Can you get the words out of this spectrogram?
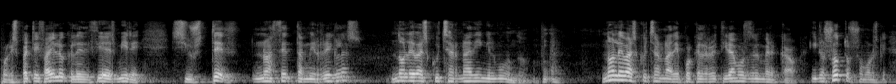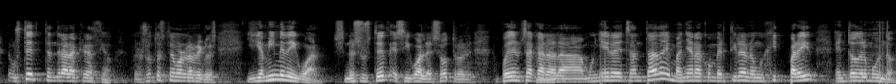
Porque Spotify lo que le decía es, mire, si usted no acepta mis reglas, no le va a escuchar nadie en el mundo. No le va a escuchar nadie porque le retiramos del mercado. Y nosotros somos los que... Usted tendrá la creación, pero nosotros tenemos las reglas. Y a mí me da igual. Si no es usted, es igual, es otro. Pueden sacar a la muñeira de chantada y mañana convertirla en un hit parade en todo el mundo.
